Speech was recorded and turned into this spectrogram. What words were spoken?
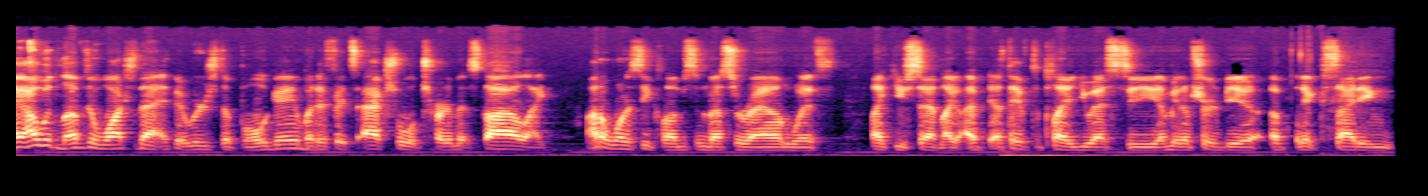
I, would love to watch that if it were just a bowl game, but if it's actual tournament style, like I don't want to see Clemson mess around with, like you said, like if they have to play USC. I mean, I'm sure it'd be a, a, an exciting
